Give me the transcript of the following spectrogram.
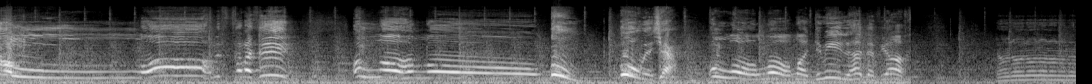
الله من 30 الله الله. boom boom يا شعب. الله الله الله. جميل الهدف يا أخي. no no no no no no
